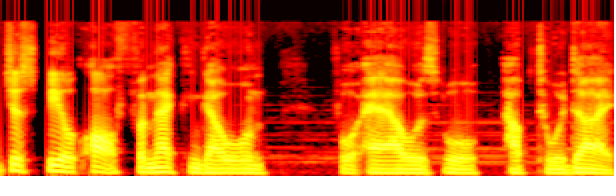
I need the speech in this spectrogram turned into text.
just feel off, and that can go on for hours or up to a day.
